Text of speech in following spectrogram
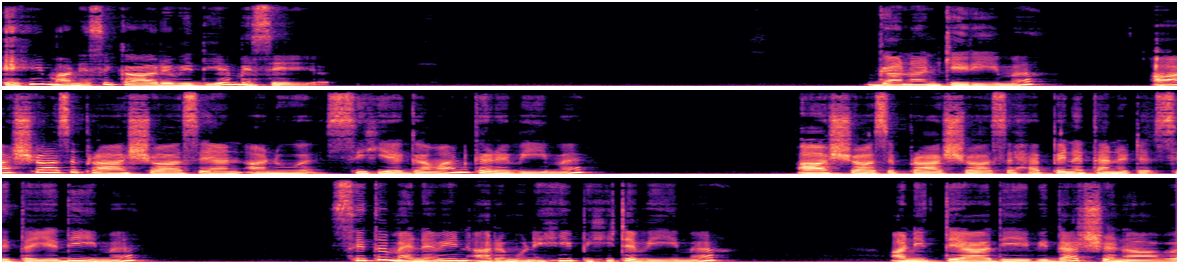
එහි මානසිකාර විදිය මෙසේය. ගණන් කිරීම ආශ්වාස ප්‍රාශ්වාසයන් අනුව සිහිය ගමන් කරවීම ආශ්වාස ප්‍රාශ්වාස හැපෙන තැනට සිත යෙදීම සිත මනවින් අරමුණෙහි පිහිටවීම අනිත්‍ය ආදී විදර්ශනාව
